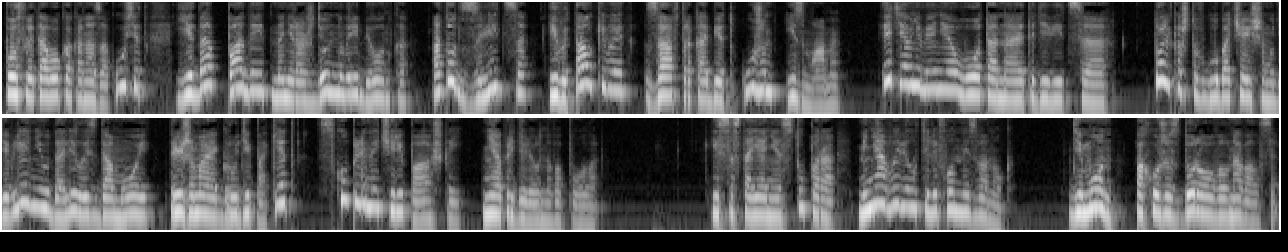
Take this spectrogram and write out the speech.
После того, как она закусит, еда падает на нерожденного ребенка, а тот злится и выталкивает завтрак, обед, ужин из мамы. И тем не менее, вот она, эта девица, только что в глубочайшем удивлении удалилась домой, прижимая к груди пакет с купленной черепашкой, неопределенного пола. Из состояния ступора меня вывел телефонный звонок. Димон, похоже, здорово волновался.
